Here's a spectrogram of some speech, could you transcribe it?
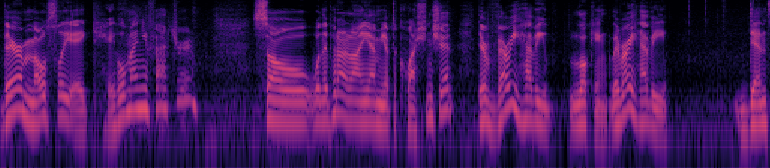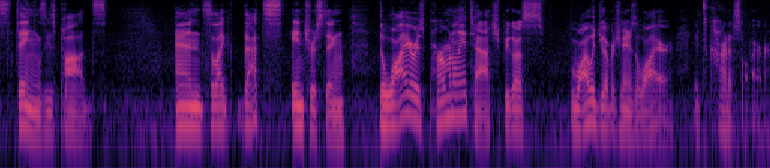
They're mostly a cable manufacturer. So when they put out an IEM, you have to question shit. They're very heavy looking. They're very heavy, dense things, these pods. And so, like, that's interesting. The wire is permanently attached because why would you ever change the wire? It's a Cardas wire.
